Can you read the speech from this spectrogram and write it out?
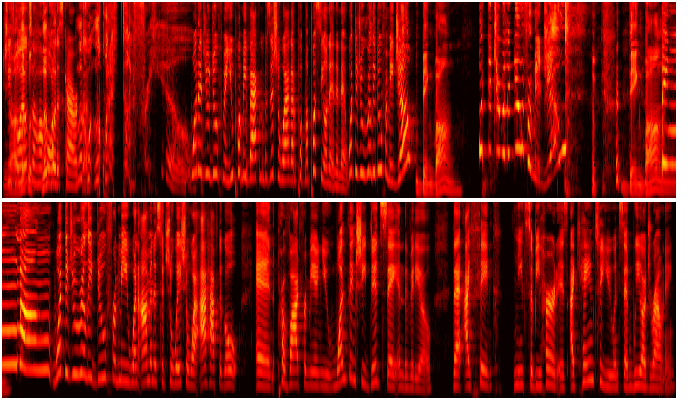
you She's know, loyal look what- to her look what- character. Look what look what I've done for you. What did you do for me? You put me back in a position where I got to put my pussy on the internet. What did you really do for me, Joe? Bing bong. What did you really do for me, Joe? Bing bong. Bing bong. What did you really do for me when I'm in a situation where I have to go and provide for me and you? One thing she did say in the video that I think needs to be heard is I came to you and said, We are drowning.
